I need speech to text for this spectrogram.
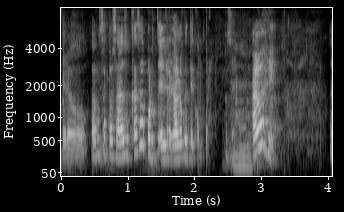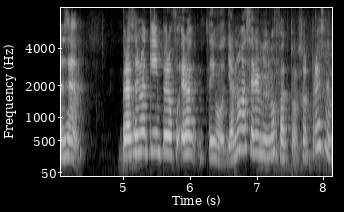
pero vamos a pasar a su casa por el regalo que te compró. O sea, Mm. algo así. O sea, para hacerlo aquí, pero era, te digo, ya no va a ser el mismo factor sorpresa.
